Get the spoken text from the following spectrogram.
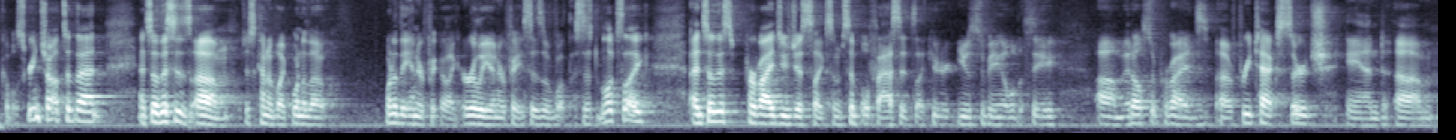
a couple screenshots of that. And so this is um, just kind of like one of the one of the like early interfaces of what the system looks like. And so this provides you just like some simple facets like you're used to being able to see. Um, it also provides free text search and, um,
